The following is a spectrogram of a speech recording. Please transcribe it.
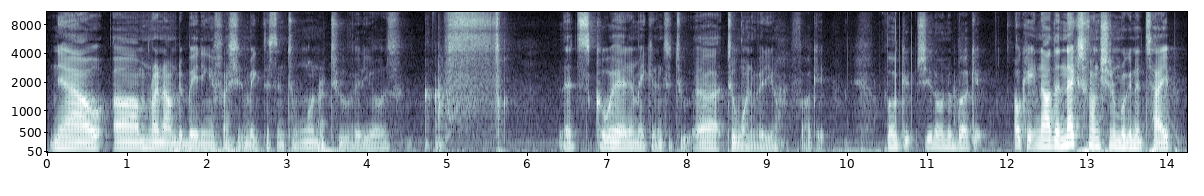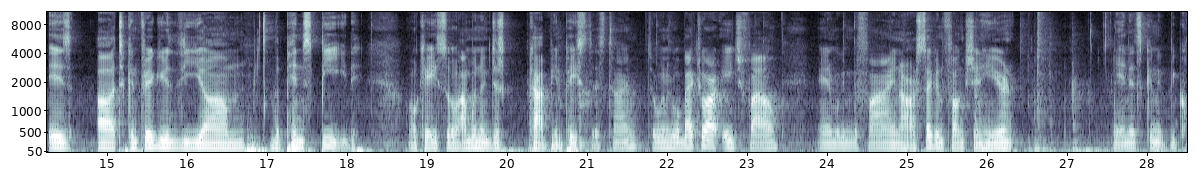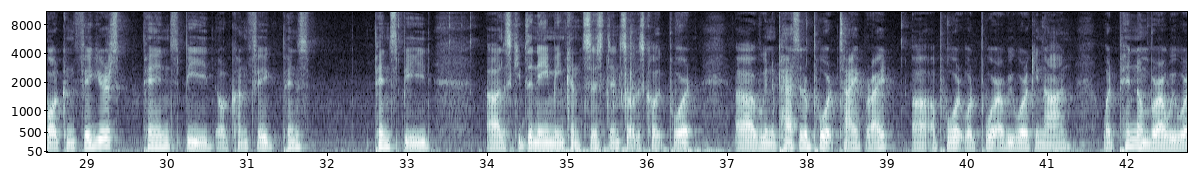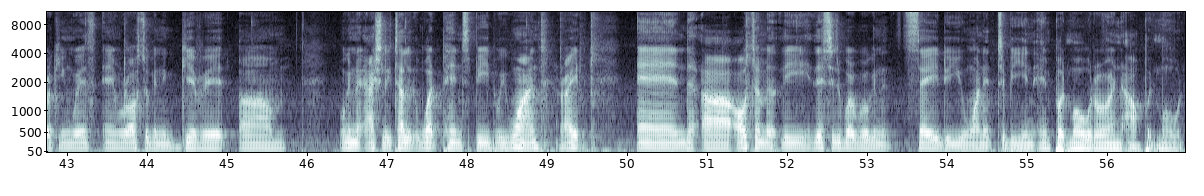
Now, um, right now I'm debating if I should make this into one or two videos. Let's go ahead and make it into two, uh, to one video. Fuck it. Bucket. Shit on the bucket. Okay, now the next function we're gonna type is uh, to configure the um, the pin speed. Okay, so I'm gonna just copy and paste this time. So we're gonna go back to our H file, and we're gonna define our second function here, and it's gonna be called configures pin speed or config pin pin speed. Uh, let's keep the naming consistent, so let's call it port. Uh, we're gonna pass it a port type, right? Uh, a port. What port are we working on? What pin number are we working with? And we're also gonna give it. Um, we're gonna actually tell it what pin speed we want, right? And uh, ultimately, this is where we're gonna say, do you want it to be in input mode or an output mode?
